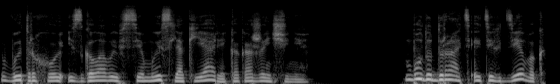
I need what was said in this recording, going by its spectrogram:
Вытрахаю из головы все мысли о Кьяре, как о женщине. Буду драть этих девок,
